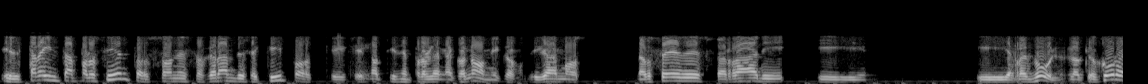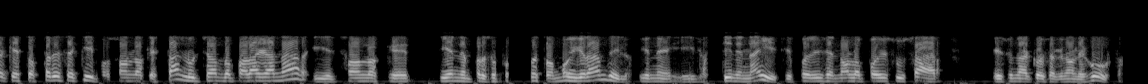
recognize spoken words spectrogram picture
El 30% son esos grandes equipos que, que no tienen problema económico, digamos Mercedes, Ferrari y, y Red Bull. Lo que ocurre es que estos tres equipos son los que están luchando para ganar y son los que tienen presupuestos muy grandes y los tiene y los tienen ahí. Si después dicen no lo puedes usar, es una cosa que no les gusta.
